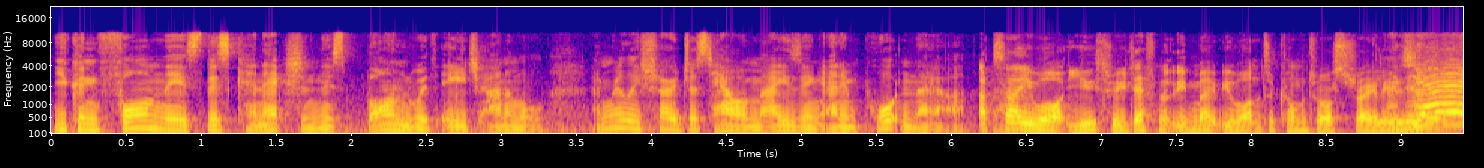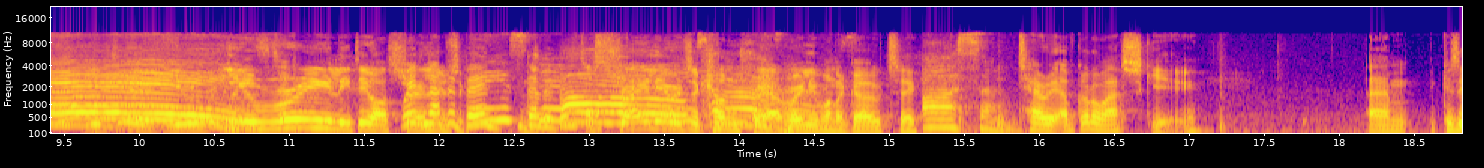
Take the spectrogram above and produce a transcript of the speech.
you can form this, this connection, this bond with each animal, and really show just how amazing and important they are. I'll tell you what, you three definitely make me want to come to Australia. I know. You do. You, you really do. Australia never is a, been. Please Never been. Australia is a Oh, country I really want to go to. Awesome. Terry, I've got to ask you, because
